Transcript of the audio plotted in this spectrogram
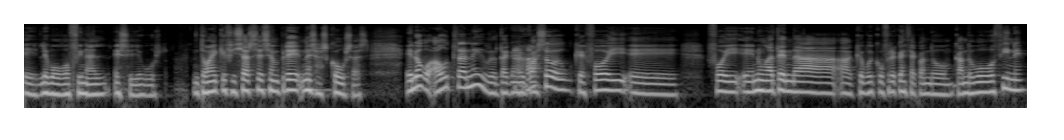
eh, levou ao final ese yogur. Entón hai que fixarse sempre nesas cousas. E logo a outra anécdota que Ajá. me pasou que foi eh, foi eh, en unha tenda a que vou con frecuencia cando cando vou ao cine.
